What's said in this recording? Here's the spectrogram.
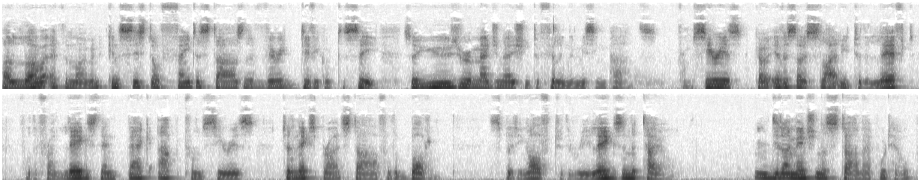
are lower at the moment, consist of fainter stars that are very difficult to see, so use your imagination to fill in the missing parts. From Sirius, go ever so slightly to the left for the front legs, then back up from Sirius to the next bright star for the bottom, splitting off to the rear legs and the tail. Did I mention the star map would help?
